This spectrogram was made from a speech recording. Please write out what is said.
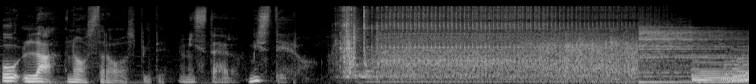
o la nostra ospite. Mistero. Mistero. Thank you.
